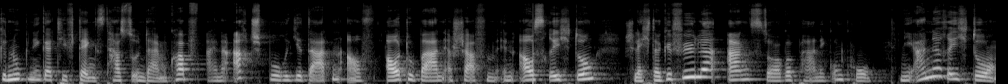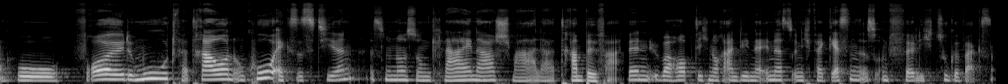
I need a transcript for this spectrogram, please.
genug negativ denkst, hast du in deinem Kopf eine achtspurige Daten auf Autobahn erschaffen in Ausrichtung schlechter Gefühle, Angst, Sorge, Panik und Co. In die andere Richtung, wo Freude, Mut, Vertrauen und Co. existieren, ist nur noch so ein kleiner, schmaler Trampelpfad. Wenn überhaupt dich noch an den erinnerst und nicht vergessen ist und völlig zugewachsen.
